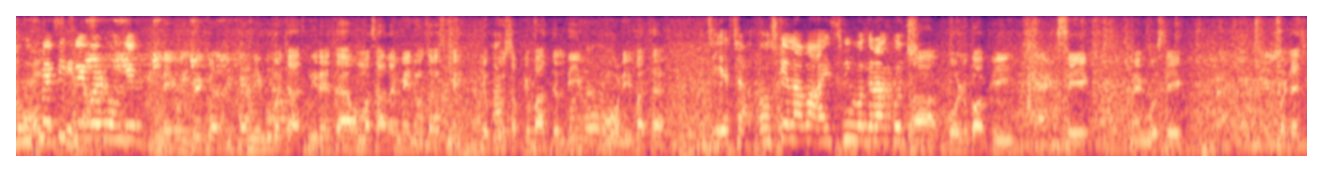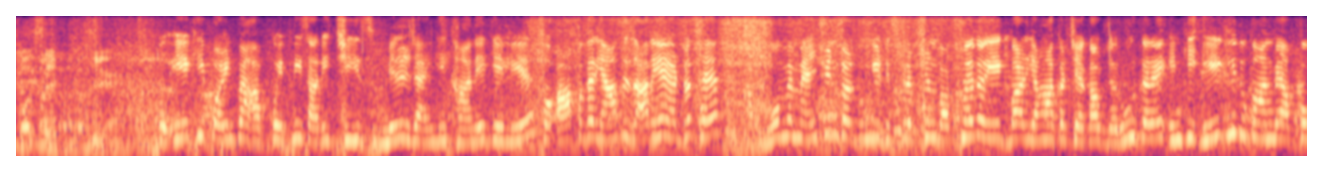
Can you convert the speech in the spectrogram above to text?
तो उसमें भी फ्लेवर होंगे। नहीं उसमें नींबू का चाशनी रहता है और मसाला मेन होता है उसमें क्योंकि वो सबके पास जल्दी हो नहीं पाता है। जी अच्छा। उसके अलावा आइसक्रीम वगैरह कुछ? हाँ cold coffee shake mango shake butter scotch shake ये हैं तो एक ही पॉइंट में आपको इतनी सारी चीज़ मिल जाएँगी खाने के लिए। तो आप अगर यहाँ से जा रहे हैं एड्रेस है वो मैं मेंशन कर दूँगी डिस्क्रिप्शन बॉक्स में। तो एक बार यहाँ आकर चेकआउट ज़रूर करें। इनकी एक ही दुकान में आपको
